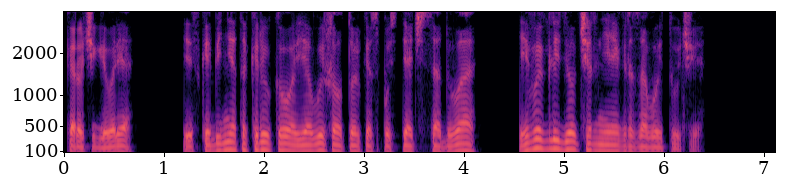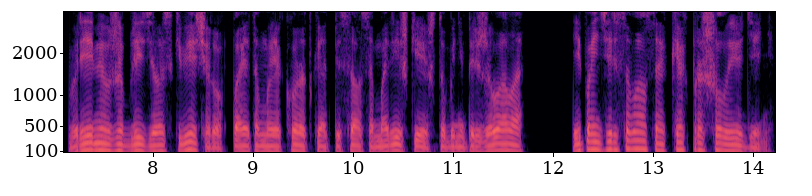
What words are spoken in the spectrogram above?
Короче говоря, из кабинета Крюкова я вышел только спустя часа два и выглядел чернее грозовой тучи. Время уже близилось к вечеру, поэтому я коротко отписался Маришке, чтобы не переживала, и поинтересовался, как прошел ее день.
